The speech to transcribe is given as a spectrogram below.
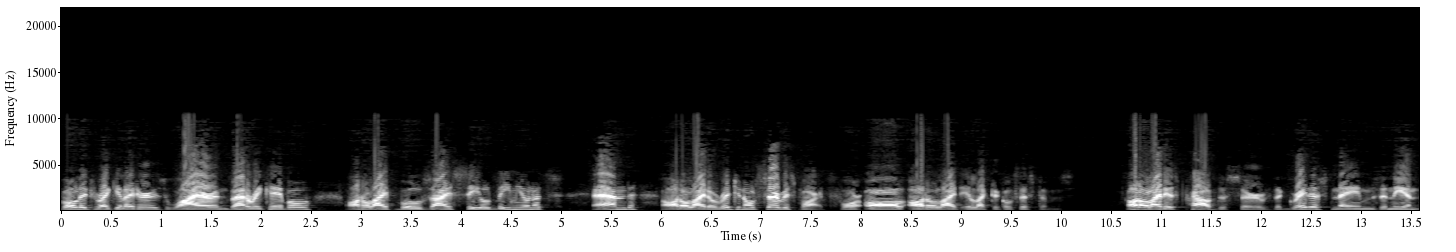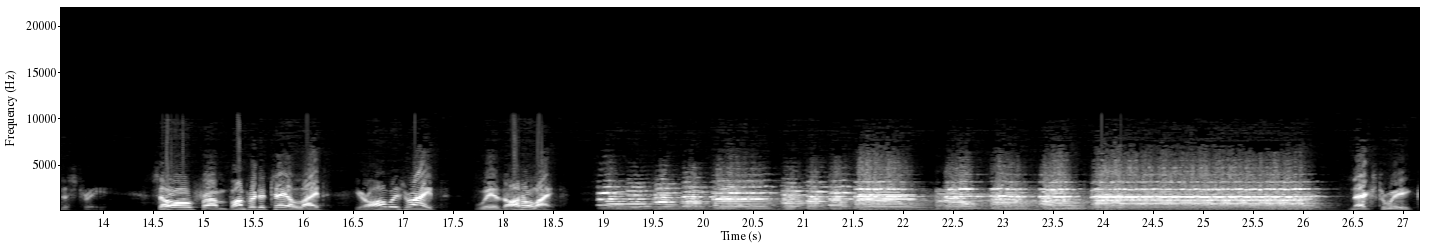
voltage regulators, wire and battery cable, Autolite bullseye sealed beam units, and Autolite original service parts for all Autolite electrical systems. Autolite is proud to serve the greatest names in the industry. So, from bumper to tail light, you're always right with Autolite. Next week,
